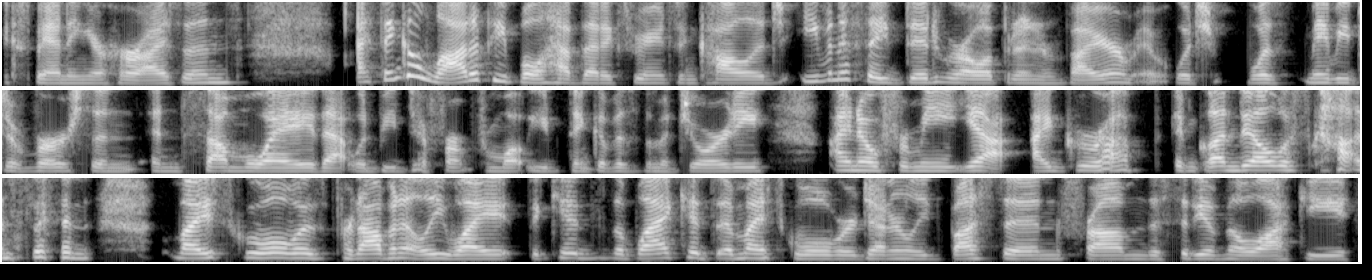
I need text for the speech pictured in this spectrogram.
expanding your horizons I think a lot of people have that experience in college, even if they did grow up in an environment which was maybe diverse in, in some way that would be different from what you'd think of as the majority. I know for me, yeah, I grew up in Glendale, Wisconsin. my school was predominantly white. The kids, the black kids in my school were generally bused in from the city of Milwaukee.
